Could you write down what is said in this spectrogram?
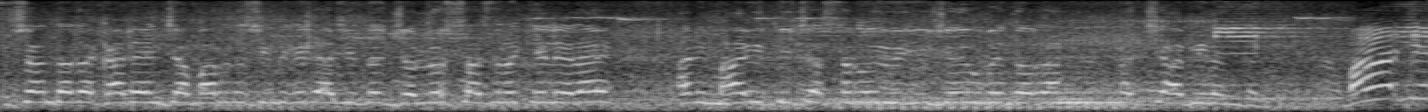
सुशांतदादा खाडे यांच्या मार्गदर्शनाखाली आज इथं जल्लोष साजरा केलेला आहे आणि महायुतीच्या सर्व विजयी उमेदवारांचे अभिनंदन. भारतीय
